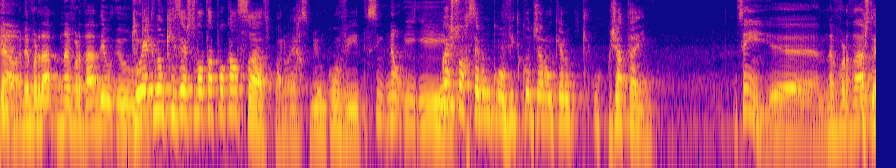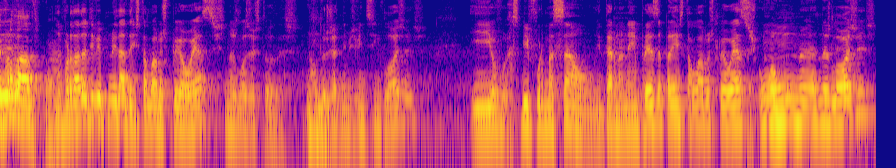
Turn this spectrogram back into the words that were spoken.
Não, na verdade, na verdade eu, eu- Tu é que não quiseste voltar para o calçado, pá, não é? Recebi um convite. Sim, não, e, e- Um gajo só recebe um convite quando já não quer o que, o que já tem. Sim, eh, na verdade. Isto é verdade, pá. Na verdade, eu tive a oportunidade de instalar os POS nas lojas todas. Na altura já tínhamos 25 lojas e eu recebi formação interna na empresa para instalar os POS um a um na- nas lojas.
